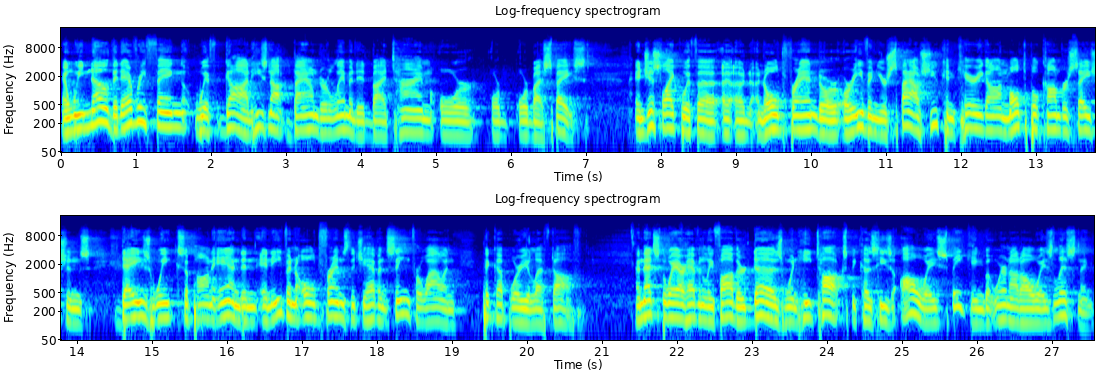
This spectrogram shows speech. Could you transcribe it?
And we know that everything with God, He's not bound or limited by time or, or, or by space. And just like with a, a, an old friend or, or even your spouse, you can carry on multiple conversations days, weeks upon end, and, and even old friends that you haven't seen for a while and pick up where you left off. And that's the way our Heavenly Father does when He talks because He's always speaking, but we're not always listening.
